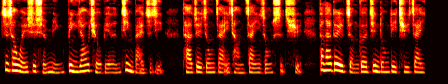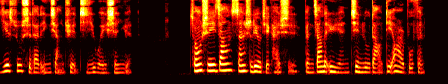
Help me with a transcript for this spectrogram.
自称为是神明，并要求别人敬拜自己。他最终在一场战役中死去，但他对整个近东地区在耶稣时代的影响却极为深远。从十一章三十六节开始，本章的预言进入到第二部分。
